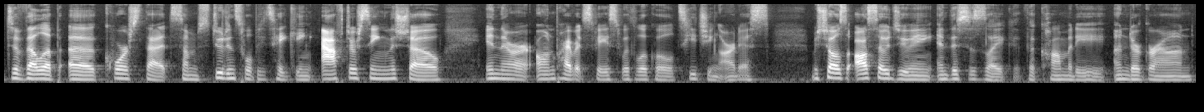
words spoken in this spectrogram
develop a course that some students will be taking after seeing the show in their own private space with local teaching artists. Michelle's also doing, and this is like the comedy underground.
